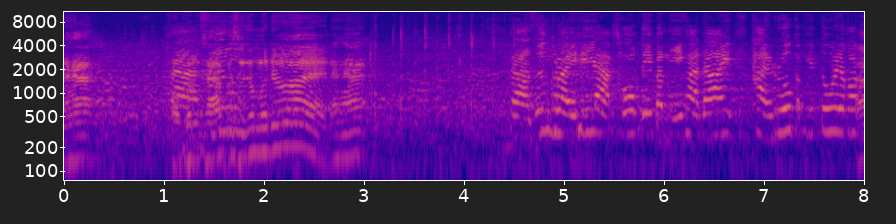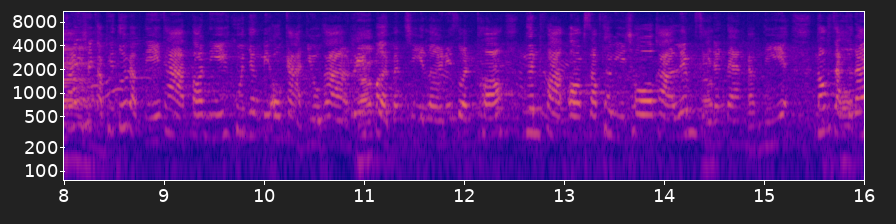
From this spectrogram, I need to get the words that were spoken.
นะฮะขอบคุณครับค่ะคุณสุนทรมือด้วยนะฮะ ค่ะ ซึ่งใครที่อยากโชคดีแบบนี้ค่ะ ได้ถ่ายรูปกับพี่ตุ้ยแล้วก็อ่าใกล้ชิดกับพี่ตุ้ยแบบนี้ค่ะ ตอนนี้คุณยังมีโอกาสอยู่ค่ะ รีครับบเปิดบัญชีเลยในส่วนของเงินฝากออมทรัพย์ทวีโชคค่ะ เล่มสีครับแดงๆแบบนี้ นอกจากจะได้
